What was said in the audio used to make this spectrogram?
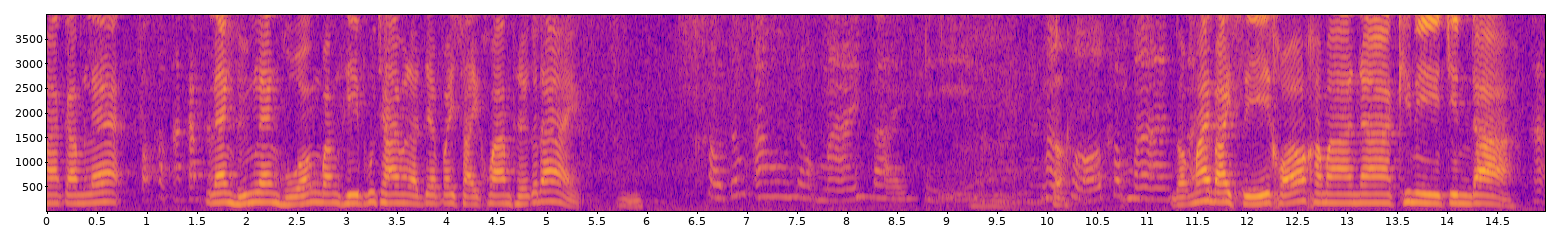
มากรรมและขอขมากรรมแรงหึงแรงหวง บางทีผู้ชายมันอาจจะไปใส่ความเธอก็ได้ เขาต้องเอาดอกไม้ใบายสี มาดอกขอขมาดอกไม้ใบายสีขอขมานาคินีจินดา ค่ะ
